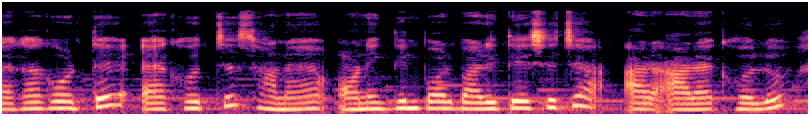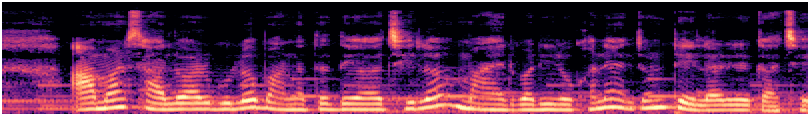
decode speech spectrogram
দেখা করতে। এক হচ্ছে সানায়া অনেকদিন পর বাড়িতে এসেছে, আর আর এক হলো আমার সালোয়ারগুলো বানাতে দেওয়া ছিল মায়ের বাড়ির ওখানে একজন টেলারের কাছে।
